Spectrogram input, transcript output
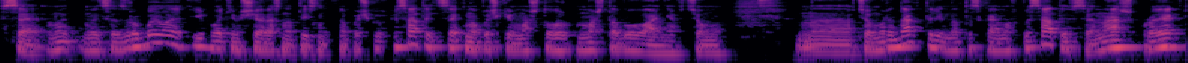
Все, ми, ми це зробили, і потім ще раз натисніть кнопочку Вписати. Це кнопочки масштабування в цьому, е, в цьому редакторі. Натискаємо Вписати. Все, наш проєкт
